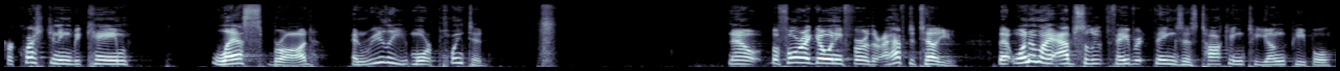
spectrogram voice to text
her questioning became less broad and really more pointed. Now, before I go any further, I have to tell you that one of my absolute favorite things is talking to young people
